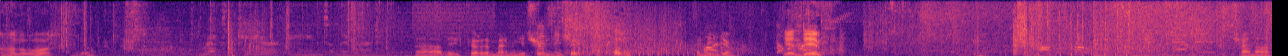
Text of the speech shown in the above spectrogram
Aha lobo var. Ha deliklerden mermi geçiyor bizimki atladım. Ben de gidiyorum. Geldim. Çanaz.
